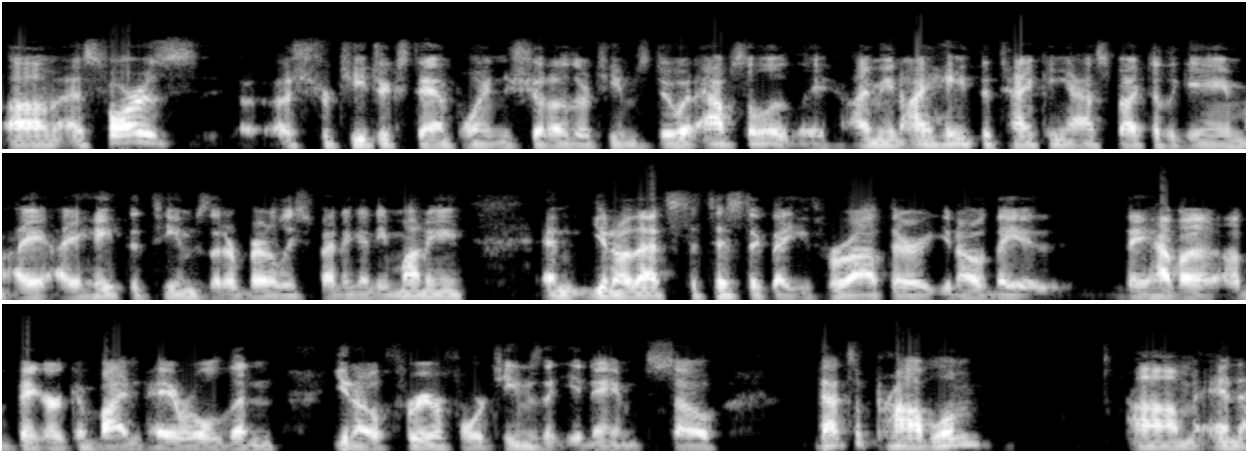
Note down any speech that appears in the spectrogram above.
um, as far as a strategic standpoint, and should other teams do it? Absolutely. I mean, I hate the tanking aspect of the game. I, I hate the teams that are barely spending any money. And you know that statistic that you threw out there. You know they they have a, a bigger combined payroll than you know three or four teams that you named. So that's a problem. Um, and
